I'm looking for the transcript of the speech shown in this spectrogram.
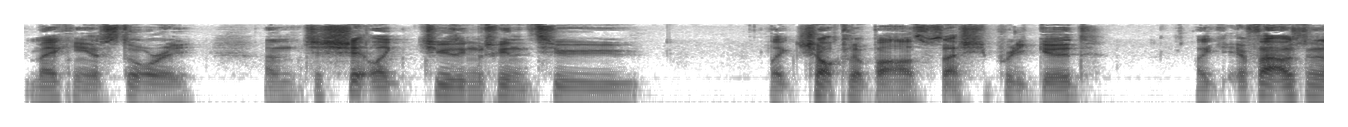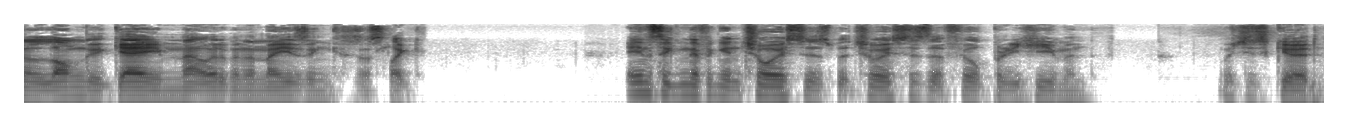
making a story and just shit like choosing between the two like chocolate bars was actually pretty good. Like if that was in a longer game, that would have been amazing because it's like insignificant choices, but choices that feel pretty human, which is good.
